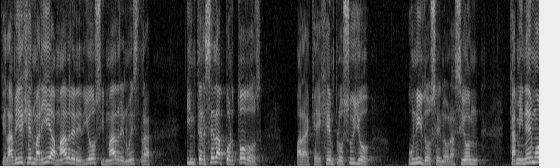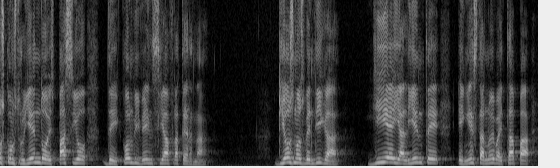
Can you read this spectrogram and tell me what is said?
Que la Virgen María, Madre de Dios y Madre nuestra, interceda por todos para que, ejemplo suyo, unidos en oración, Caminemos construyendo espacio de convivencia fraterna. Dios nos bendiga, guíe y aliente en esta nueva etapa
